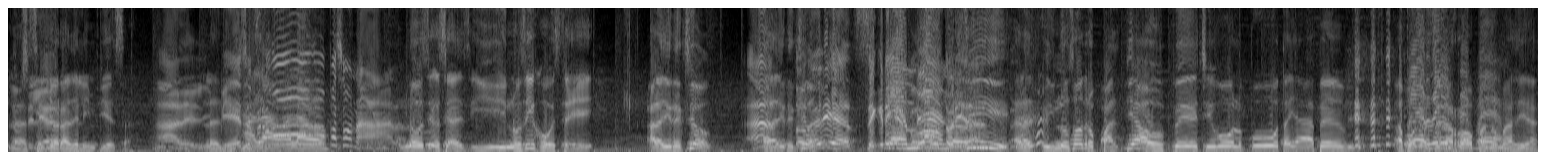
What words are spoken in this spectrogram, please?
la señora de limpieza. Ah, de La limpieza. limpieza. pero Alao, no, pasó nada. No, o sea, y nos dijo este a la dirección. Ah, a la dirección. todavía se creía como Temblando. autoridad. Sí, a la- y nosotros palteados, pe, chivolo, puta, ya, pe, a ponerse la ropa pe. nomás ya.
